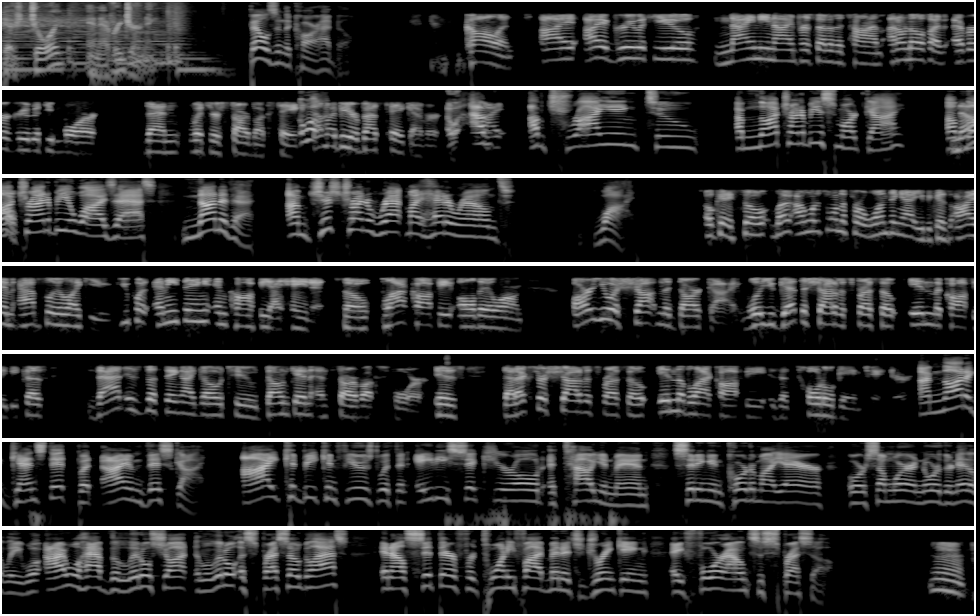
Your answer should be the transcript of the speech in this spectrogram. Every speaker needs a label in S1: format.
S1: there's joy in every journey.
S2: Bill's in the car. Hi, Bill.
S3: Colin, I I agree with you 99% of the time. I don't know if I've ever agreed with you more than with your Starbucks take.
S2: Well-
S3: that might be your best take ever.
S2: Oh, I'm,
S3: I-
S2: I'm trying to. I'm not trying to be a smart guy. I'm
S3: No.
S2: not trying to be a wise ass. None of that. I'm just trying to wrap my head around why.
S3: Okay, so let, I just want to throw one thing at you because I am absolutely like you. If you put anything in coffee, I hate it. So black coffee all day long. Are you a shot in the dark guy? Will you get the shot of espresso in the coffee? Because that is the thing I go to Dunkin' and Starbucks for. Is that extra shot of espresso in the black coffee is a total game changer.
S2: I'm not against it, but I am this guy. I could be confused with an 86 year old Italian man sitting in Courmayeur or somewhere in northern Italy. Well, I will have the little shot, a little espresso glass, and I'll sit there for 25 minutes drinking a four ounce espresso.
S3: Mm.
